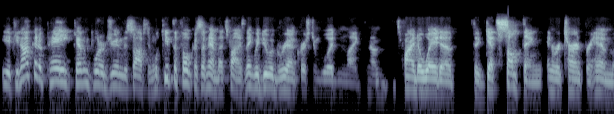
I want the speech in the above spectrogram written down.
If you're not going to pay Kevin Porter Jr. this offseason, we'll keep the focus on him. That's fine. I think we do agree on Christian Wood and like find a way to to get something in return for him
